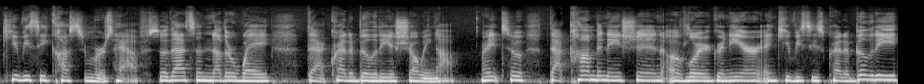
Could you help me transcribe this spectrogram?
QVC customers have. So that's another way that credibility is showing up right? So that combination of Lori Greiner and QVC's credibility,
